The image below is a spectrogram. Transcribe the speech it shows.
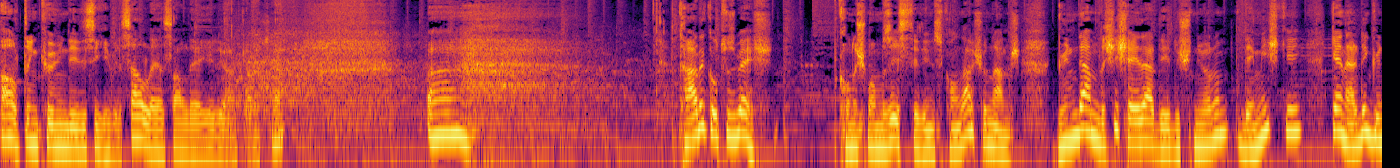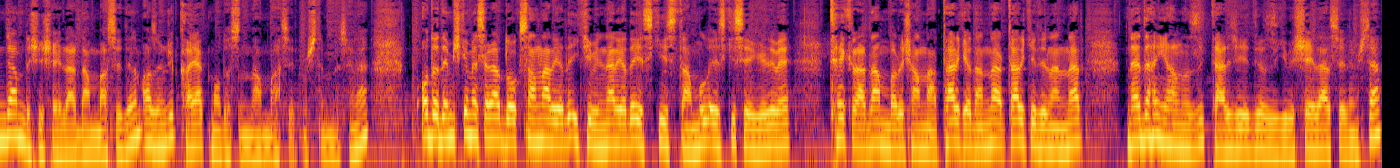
Altın köyün delisi gibi sallaya sallaya geliyor arkadaşlar. Ah. Tarık 35 konuşmamızı istediğiniz konular şunlarmış. Gündem dışı şeyler diye düşünüyorum demiş ki genelde gündem dışı şeylerden bahsedelim. Az önce kayak modasından bahsetmiştim mesela. O da demiş ki mesela 90'lar ya da 2000'ler ya da eski İstanbul, eski sevgili ve tekrardan barışanlar, terk edenler, terk edilenler neden yalnızlık tercih ediyoruz gibi şeyler söylemişler.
